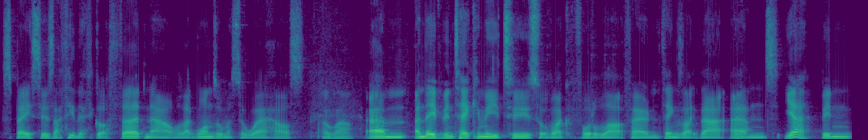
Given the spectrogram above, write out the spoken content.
spaces. I think they've got a third now. Like one's almost a warehouse. Oh wow. Um, and they've been taking me to sort of like affordable art fair and things like that. Yeah. And yeah, been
